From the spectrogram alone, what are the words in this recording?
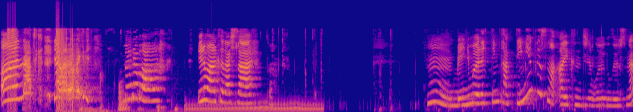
Anlattık. Ya araba gidiyor. Merhaba. Merhaba arkadaşlar. Hmm, benim öğrettiğim taktiği mi yapıyorsun Aykıncığım uyguluyorsun ha?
